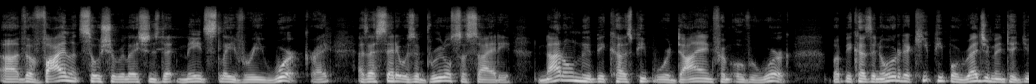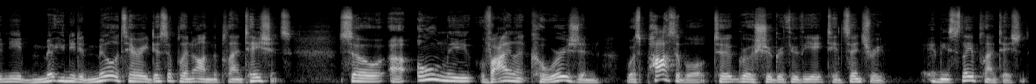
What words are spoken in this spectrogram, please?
uh, the violent social relations that made slavery work, right? As I said, it was a brutal society, not only because people were dying from overwork, but because in order to keep people regimented, you, need, you needed military discipline on the plantations. So uh, only violent coercion was possible to grow sugar through the 18th century in these slave plantations.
